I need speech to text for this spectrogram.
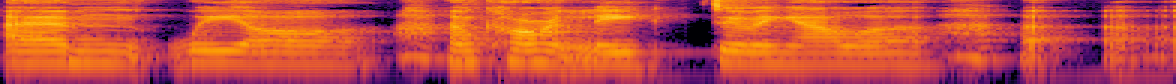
Um, we are, I'm currently doing our uh, uh,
